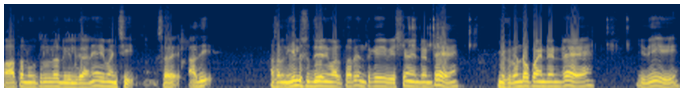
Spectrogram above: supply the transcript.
పాత నూతుల్లో నీళ్ళు కానీ అవి మంచి. సరే అది అసలు నీళ్ళు శుద్ధి అని వాడతారు. ఇంతకీ విషయం ఏంటంటే మీకు రెండో పాయింట్ ఏంటంటే ఇది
